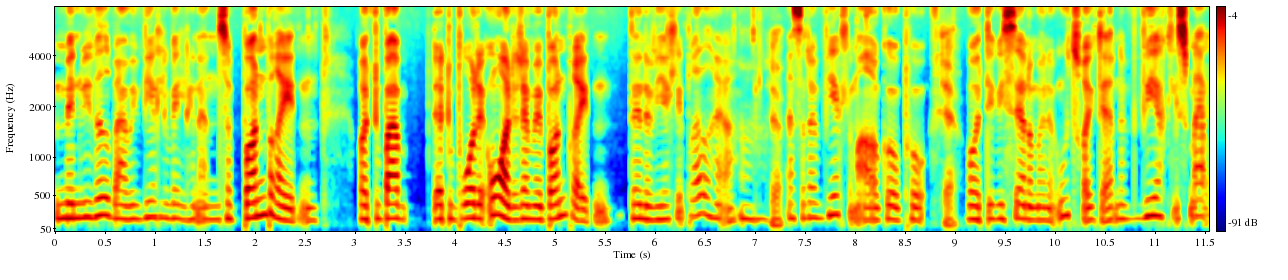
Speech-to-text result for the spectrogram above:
Men vi ved bare, at vi virkelig vil hinanden. Så båndbredden, og at du bare at du bruger det ord, det der med båndbredden, den er virkelig bred her. Mm. Ja. Altså, der er virkelig meget at gå på. Ja. Hvor det, vi ser, når man er utryg, det er, at den er virkelig smal.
